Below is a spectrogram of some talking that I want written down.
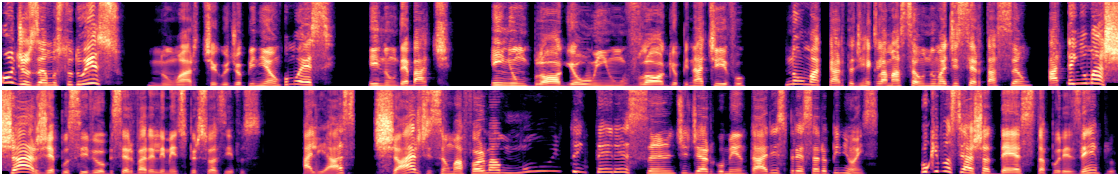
Onde usamos tudo isso? Num artigo de opinião como esse, e num debate em um blog ou em um vlog opinativo, numa carta de reclamação, numa dissertação. Até em uma charge é possível observar elementos persuasivos. Aliás, charges são uma forma muito interessante de argumentar e expressar opiniões. O que você acha desta, por exemplo,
